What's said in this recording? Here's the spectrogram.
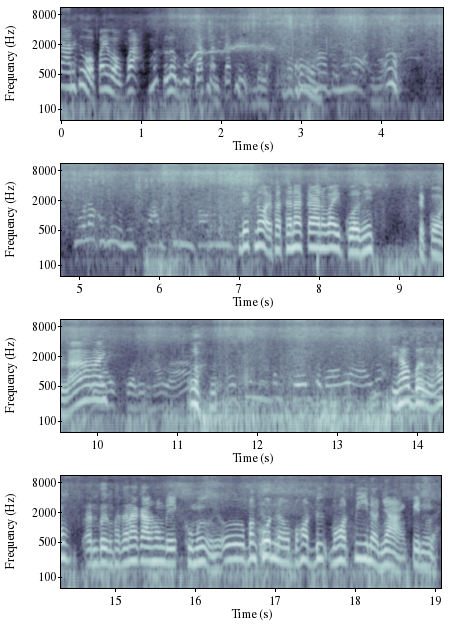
การคือว่าไปบอกว่ามันก็เริ่มหูจักนั่นจักนี่บ่ล่ะบ่คือเฮาแต่ยังน้อยบ่ดูแล้วคู่มือนี่การกินเขามันเด็กน้อยพัฒนาการไวกว่านี้แต่ก่อนหลายไวกว่ารุ่นเฮาหลาย เออเออกินมันเกินสมองหลายเนาะที่เฮาเบิ่งเฮาอันเบิ่งพัฒนาการของเด็กคู่มือนี่เออบางคนน่ะบ่ฮอดดึบ่ฮอดปีน่ะย่างเป็นแหละ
